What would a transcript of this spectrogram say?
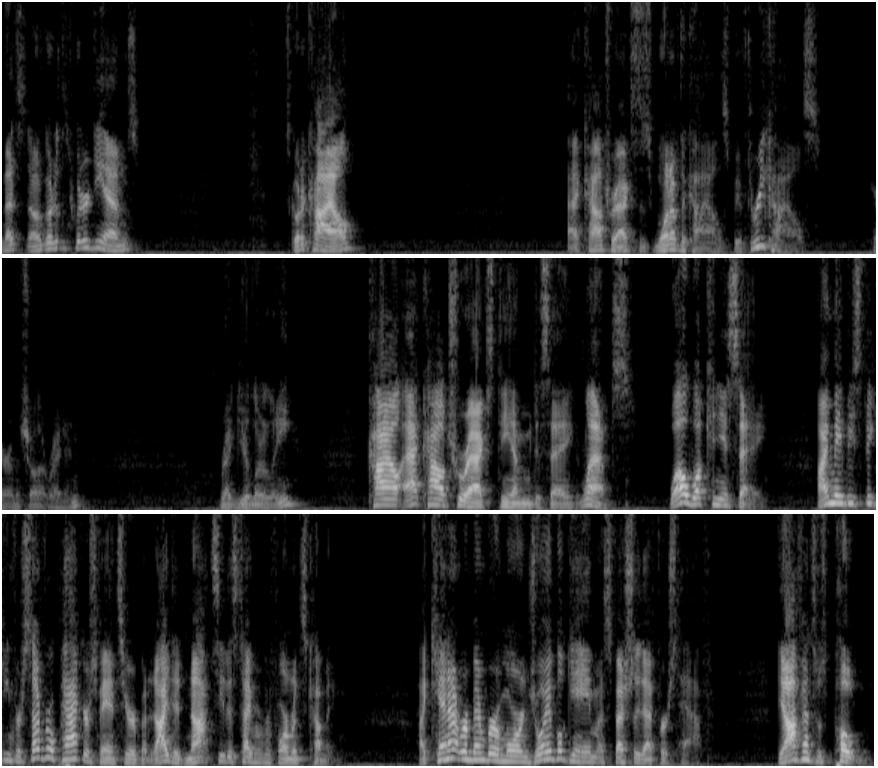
Let's now go to the Twitter DMs. Let's go to Kyle. At Kyle Trex is one of the Kyles. We have three Kyles here on the show that write in regularly. Kyle at Kyle Truex DM me to say, Lemps, well, what can you say? I may be speaking for several Packers fans here, but I did not see this type of performance coming. I cannot remember a more enjoyable game, especially that first half. The offense was potent.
